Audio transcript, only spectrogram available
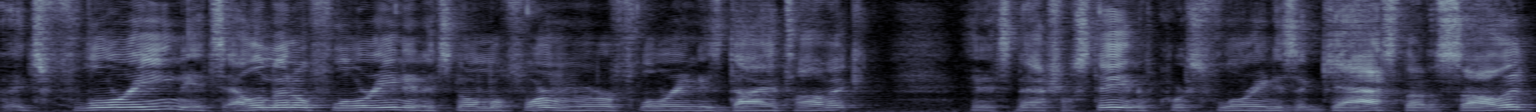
it's fluorine, it's elemental fluorine in its normal form. Remember, fluorine is diatomic in its natural state. And of course, fluorine is a gas, not a solid.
